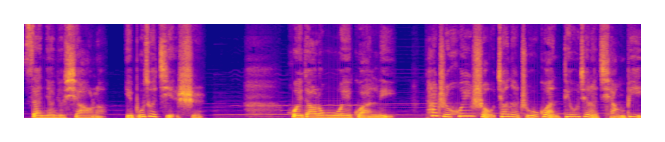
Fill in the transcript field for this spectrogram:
三娘就笑了，也不做解释。回到了无畏馆里，她只挥手将那竹管丢进了墙壁。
